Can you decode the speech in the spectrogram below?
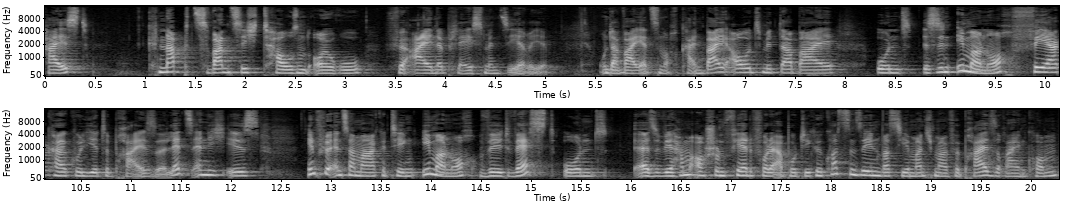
Heißt knapp 20.000 Euro für eine Placement-Serie. Und da war jetzt noch kein Buyout mit dabei. Und es sind immer noch fair kalkulierte Preise. Letztendlich ist Influencer-Marketing immer noch Wild West und also wir haben auch schon Pferde vor der Apotheke kosten sehen, was hier manchmal für Preise reinkommen.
